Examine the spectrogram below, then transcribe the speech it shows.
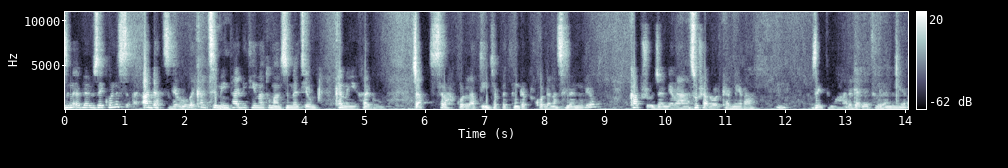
ዝምዕብለሉ ዘይኮነስ ኣዳፕት ዝገብሩ በቃ እቲ ሜንታሊቲ ናቶም ኣብ ዝመፅኦም ከመይ ይኸዱ ኣብቲ ስራሕ ኮሎ ኣብቲ ኢንተርፕሬት ክንገብር ከለና ስለንሪኦ ካብ ሽኡ ጀሚራ ሶሻል ወርከር ነራ ዘይትመሃር ገለ ትብለኒ ነራ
